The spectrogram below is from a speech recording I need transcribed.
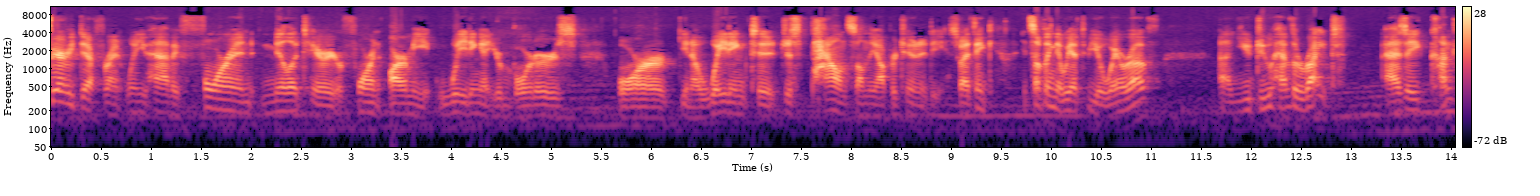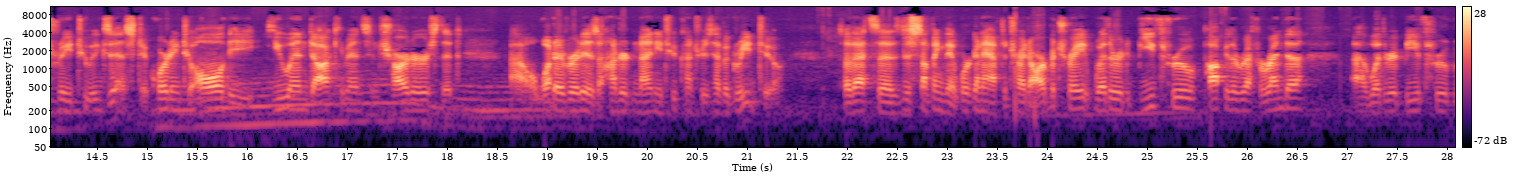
very different when you have a foreign military or foreign army waiting at your borders or you know waiting to just pounce on the opportunity. So I think it's something that we have to be aware of. Uh, you do have the right as a country to exist according to all the UN documents and charters that uh, whatever it is 192 countries have agreed to. So that's uh, just something that we're going to have to try to arbitrate, whether it be through popular referenda, uh, whether it be through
